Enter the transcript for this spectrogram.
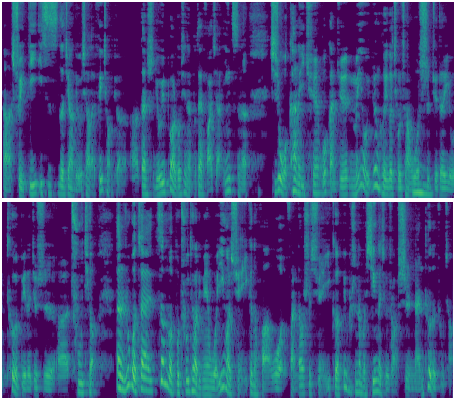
啊水滴一丝丝的这样流下来，非常漂亮啊。但是由于波尔多现在不在法甲，因此呢，其实我看了一圈，我感觉没有任何一个球场我是觉得有特别的，就是啊出挑。但如果在这么不出挑里面，我硬要选一个的话，我反倒是选一个并不是那么新的球场，是南特的主场。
